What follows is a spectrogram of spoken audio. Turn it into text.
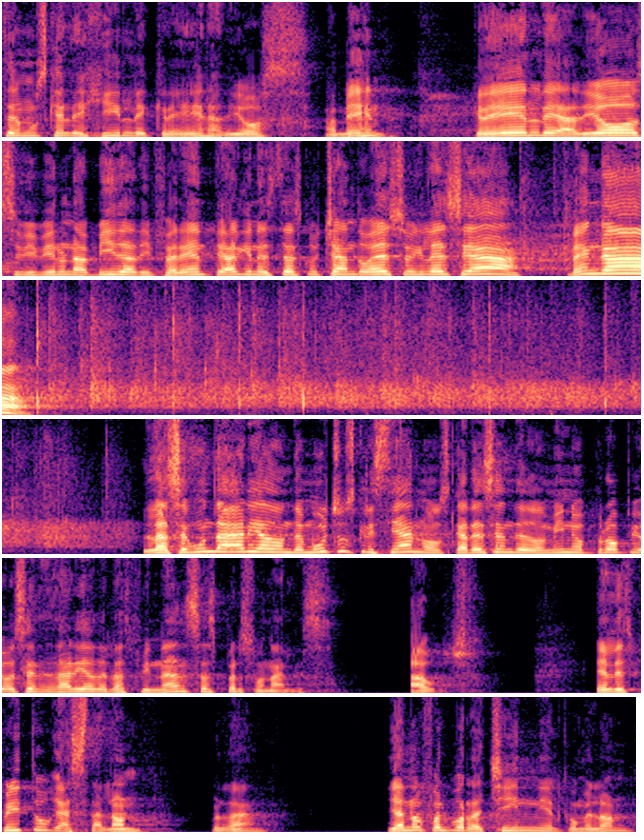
tenemos que elegirle creer a Dios. Amén. Creerle a Dios y vivir una vida diferente. ¿Alguien está escuchando eso, iglesia? Venga. La segunda área donde muchos cristianos carecen de dominio propio es en el área de las finanzas personales. Ouch. El espíritu gastalón, ¿verdad? Ya no fue el borrachín ni el comelón.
